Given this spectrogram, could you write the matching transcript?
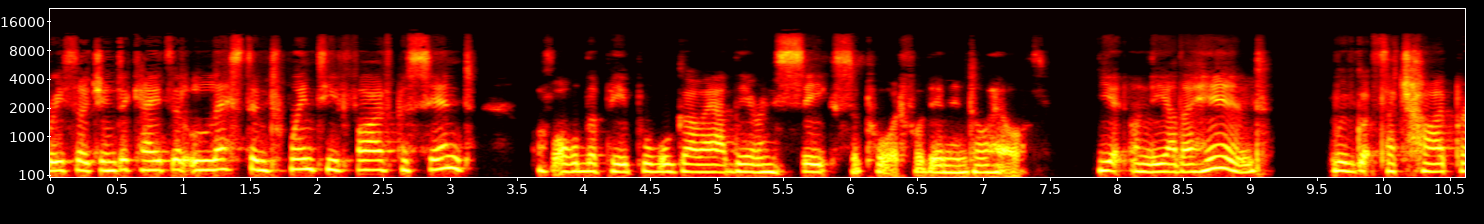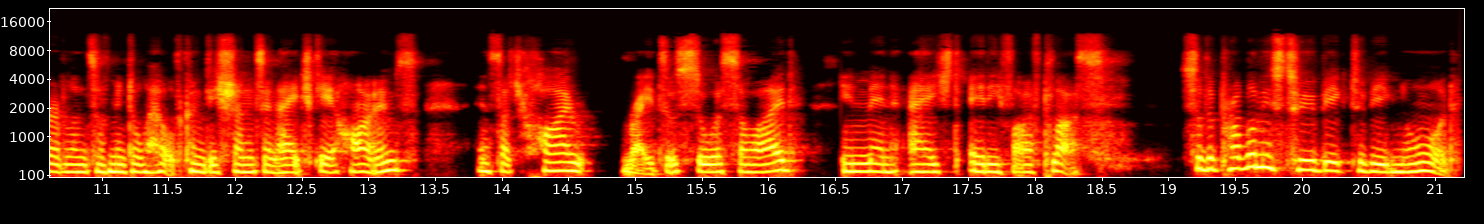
Research indicates that less than 25% of older people will go out there and seek support for their mental health. Yet, on the other hand, we've got such high prevalence of mental health conditions in aged care homes and such high rates of suicide in men aged 85 plus. So the problem is too big to be ignored.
